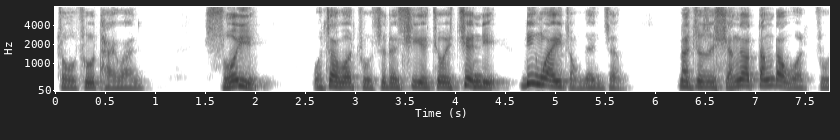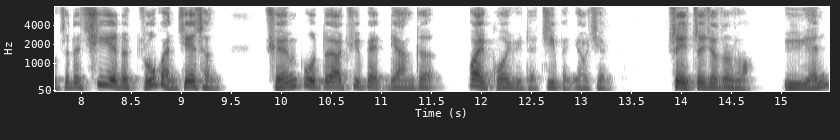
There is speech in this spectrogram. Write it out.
走出台湾。所以，我在我组织的企业就会建立另外一种认证，那就是想要当到我组织的企业的主管阶层，全部都要具备两个外国语的基本要件。所以，这叫做什么？语言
